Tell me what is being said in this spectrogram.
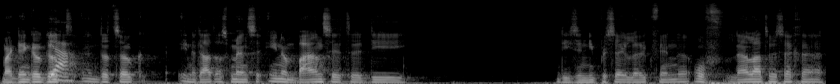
maar ik denk ook dat Ja. dat is ook inderdaad als mensen in een baan zitten die, die ze niet per se leuk vinden. Of nou, laten we zeggen,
